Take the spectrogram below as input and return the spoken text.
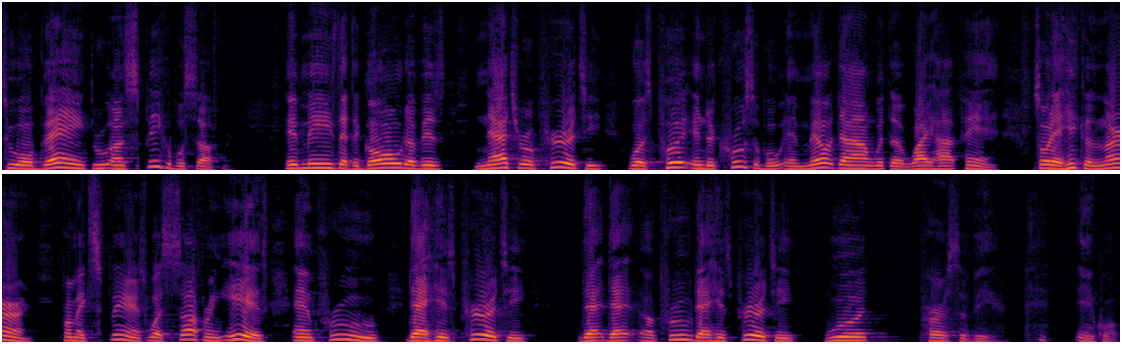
to obeying through unspeakable suffering. It means that the gold of his natural purity was put in the crucible and melt down with a white hot pan so that he could learn from experience what suffering is and prove that his purity that that uh, prove that his purity would persevere end quote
